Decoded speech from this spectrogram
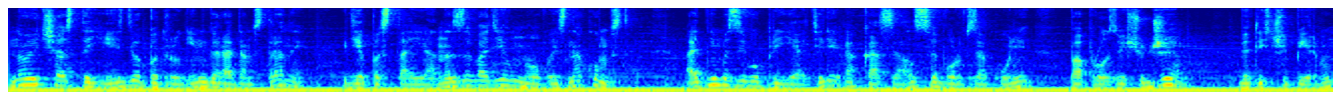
но и часто ездил по другим городам страны, где постоянно заводил новые знакомства. Одним из его приятелей оказался вор в законе по прозвищу Джем. В 2001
